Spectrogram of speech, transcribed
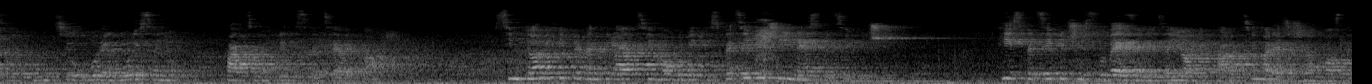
svoju funkciju u regulisanju parcijalnog pritiska CO2. Simptomi hiperventilacije mogu biti specifični i nespecifični. Ti specifični su vezani za ione kalcijuma, reći ćemo posle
